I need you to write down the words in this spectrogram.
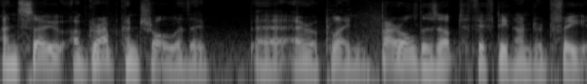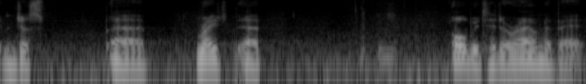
And so I grabbed control of the uh, aeroplane, barreled us up to 1500 feet, and just uh, raised, uh, orbited around a bit.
